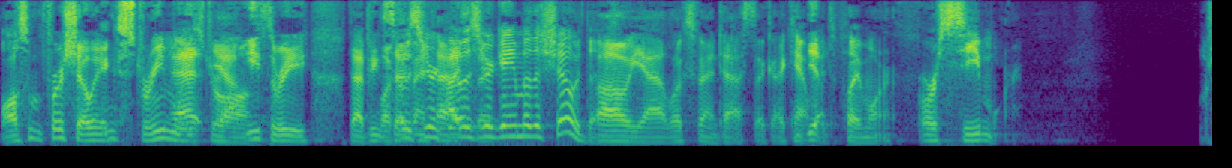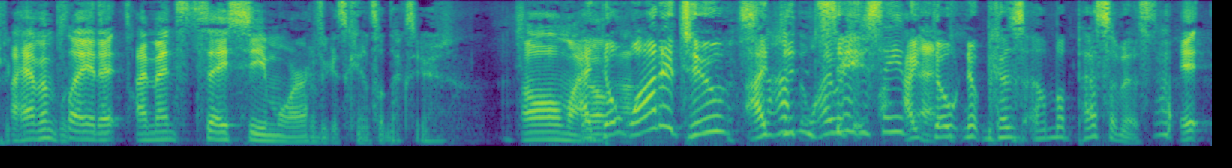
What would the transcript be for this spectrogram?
awesome first showing, Extremely at strong. E3. That being What said, was, your, was your game of the show, then? Oh yeah, it looks fantastic. I can't Yeah. wait to play more or see more. I haven't played it. I meant to say Seymour. if it gets canceled next year? Oh my! I don't want it to. I Stop. didn't Why say, would you say I don't know because I'm a pessimist. It,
